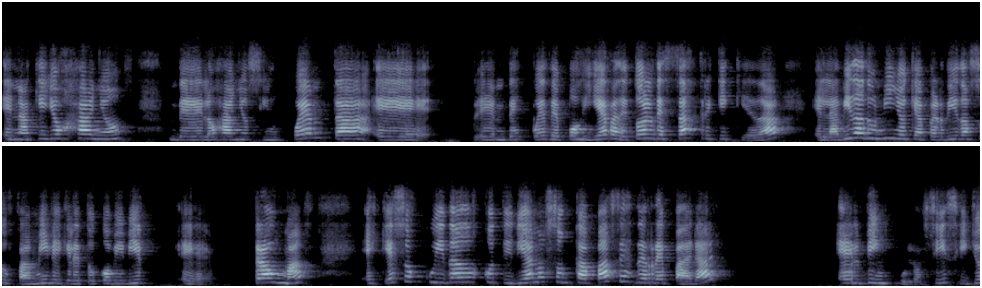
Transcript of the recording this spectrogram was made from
en aquellos años, de los años 50, eh, después de posguerra, de todo el desastre que queda, en la vida de un niño que ha perdido a su familia y que le tocó vivir eh, traumas, es que esos cuidados cotidianos son capaces de reparar el vínculo, ¿sí? Si yo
